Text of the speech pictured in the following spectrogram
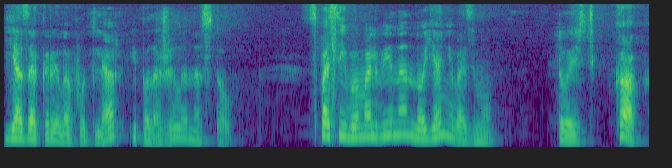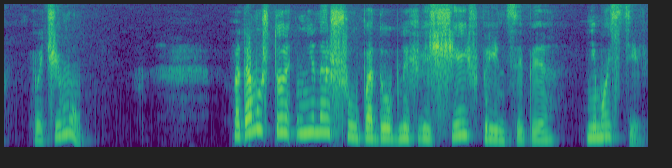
Я закрыла футляр и положила на стол. «Спасибо, Мальвина, но я не возьму». «То есть как? Почему?» «Потому что не ношу подобных вещей в принципе. Не мой стиль».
